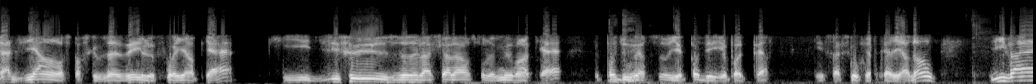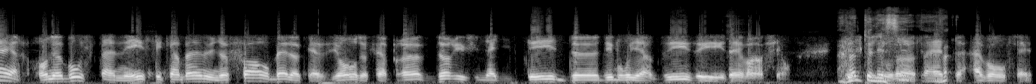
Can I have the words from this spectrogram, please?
radiance, parce que vous avez le foyer en pierre qui diffuse la chaleur sur le mur en pierre. Il n'y a pas d'ouverture, il n'y a, pas de, il y a pas de perte et ça chauffe l'intérieur. Donc, l'hiver, on a beau cette année, c'est quand même une fort belle occasion de faire preuve d'originalité, de débrouillardise et d'invention. Avant de te laisser, avant, fait.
